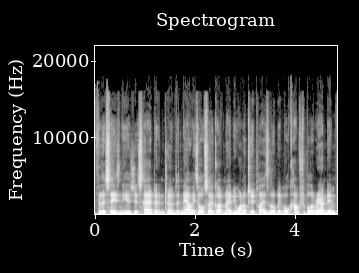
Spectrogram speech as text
for the season he has just had in terms of now he's also got maybe one or two players a little bit more comfortable around him.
